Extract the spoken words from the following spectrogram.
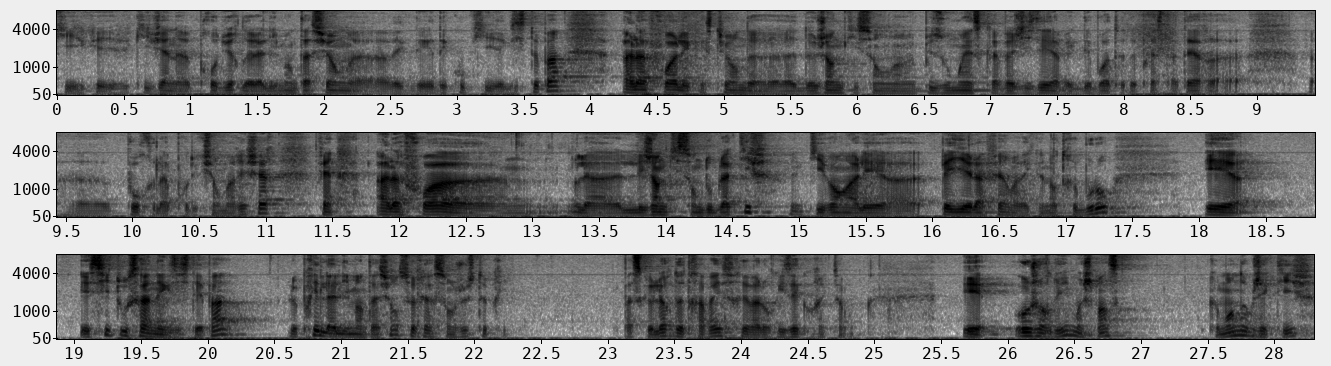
qui, viennent produire de l'alimentation euh, avec des, coûts qui n'existent pas, à la fois les questions de, gens qui sont euh, plus ou moins esclavagisés avec des boîtes de prestataires pour la production maraîchère, enfin, à la fois les gens qui sont double actifs, qui vont aller payer la ferme avec un autre boulot, et, et si tout ça n'existait pas, le prix de l'alimentation serait à son juste prix. Parce que l'heure de travail serait valorisée correctement. Et aujourd'hui, moi je pense que mon objectif,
